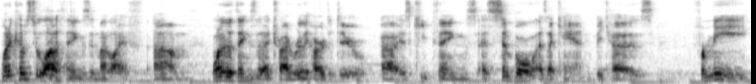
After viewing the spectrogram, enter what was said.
when it comes to a lot of things in my life, um, one of the things that I try really hard to do uh, is keep things as simple as I can because for me,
